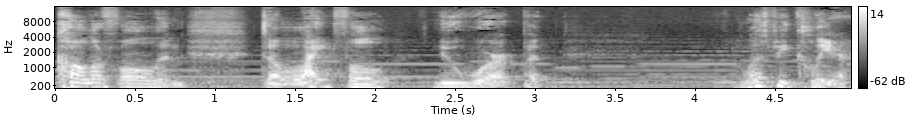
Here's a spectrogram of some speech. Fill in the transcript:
colorful and delightful new work. But let's be clear.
